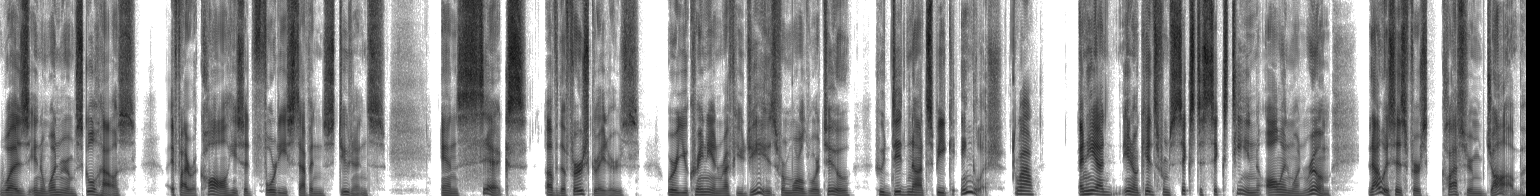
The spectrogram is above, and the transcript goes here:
was in a one room schoolhouse. If I recall, he said 47 students, and six of the first graders were Ukrainian refugees from World War II who did not speak English. Wow. And he had, you know, kids from six to 16 all in one room. That was his first classroom job.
